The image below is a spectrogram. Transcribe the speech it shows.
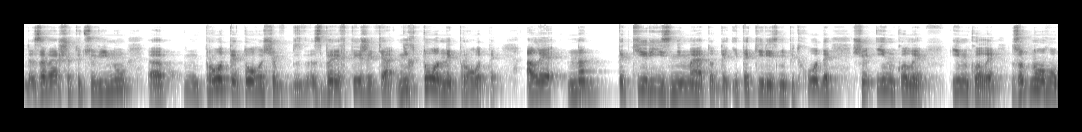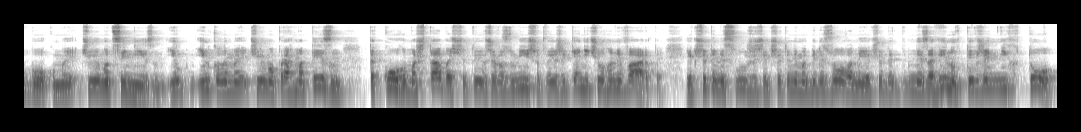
завершити цю війну, проти того, щоб зберегти життя, ніхто не проти. Але на такі різні методи і такі різні підходи, що інколи. Інколи з одного боку ми чуємо цинізм, інколи ми чуємо прагматизм такого масштаба, що ти вже розумієш, що твоє життя нічого не варте. Якщо ти не служиш, якщо ти не мобілізований, якщо ти не загинув, ти вже ніхто.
